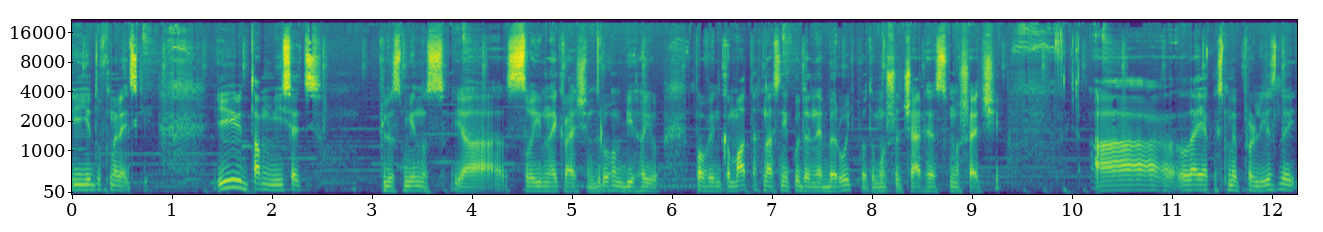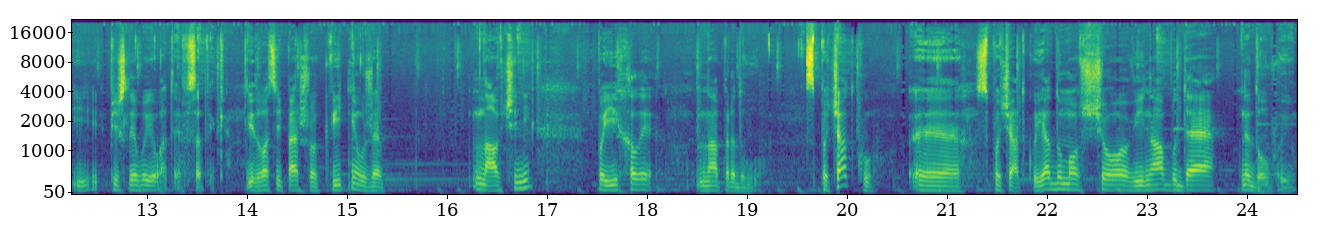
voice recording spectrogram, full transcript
і їду в Хмельницький. І там місяць плюс-мінус. Я з своїм найкращим другом бігаю по воєнкоматах. Нас нікуди не беруть, тому що черги сумасшедші. Але якось ми пролізли і пішли воювати все-таки. І 21 квітня вже навчені поїхали на передову. Спочатку, е, спочатку я думав, що війна буде недовгою.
